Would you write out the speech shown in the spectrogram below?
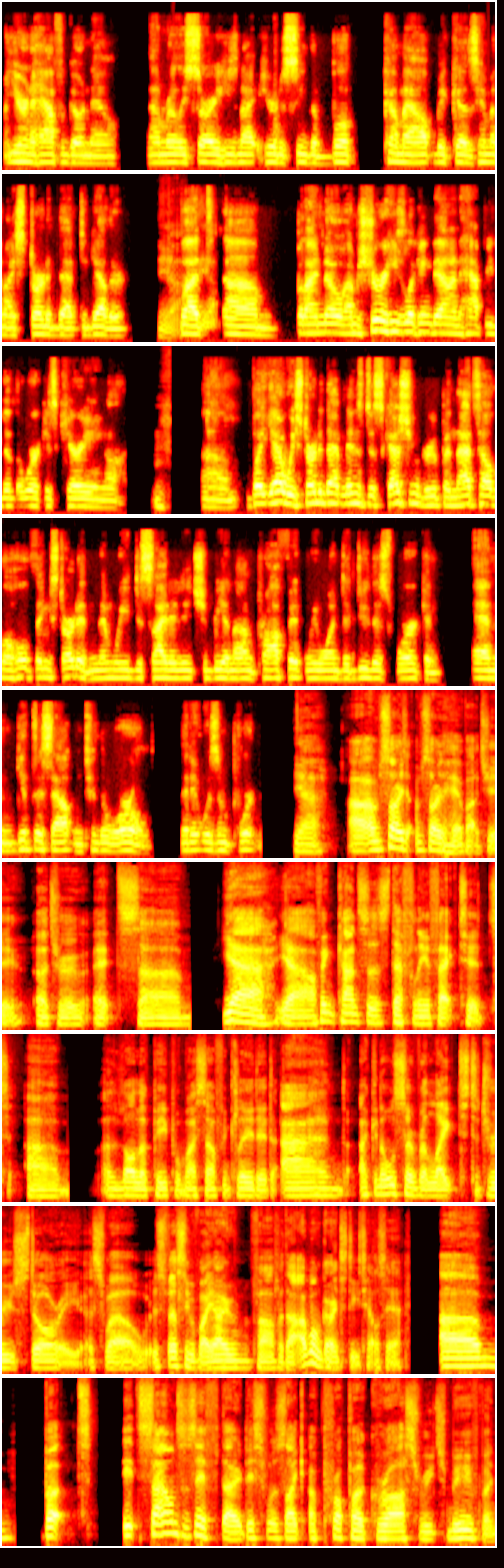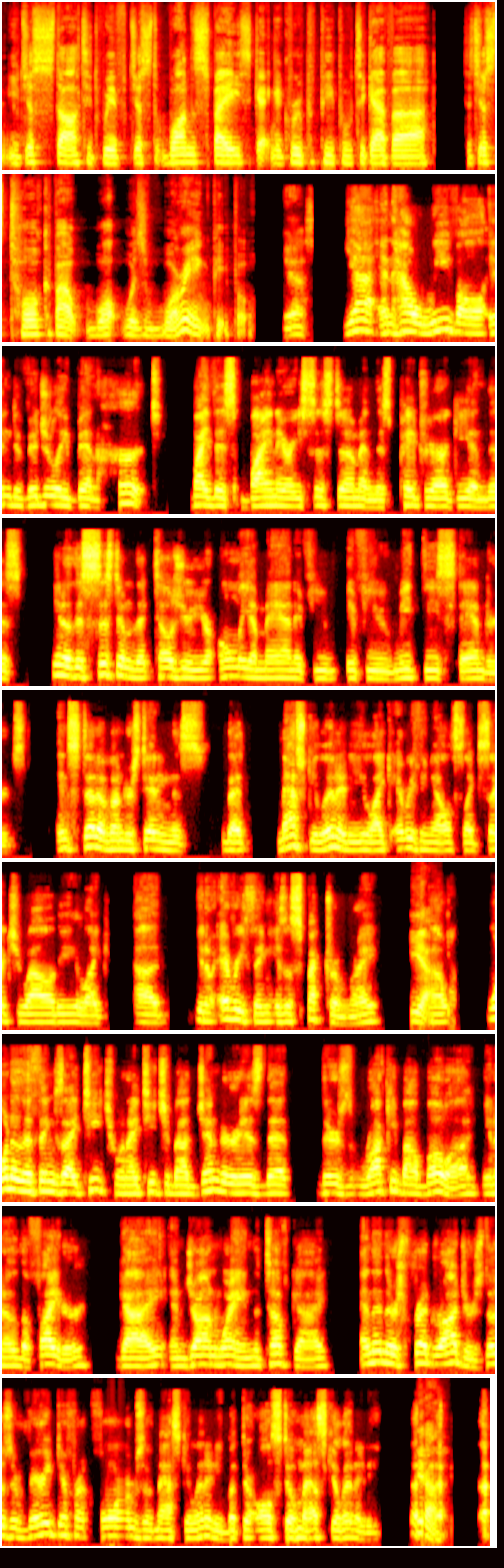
a year and a half ago now. I'm really sorry he's not here to see the book come out because him and I started that together. Yeah. But yeah. um, but I know I'm sure he's looking down and happy that the work is carrying on. Um, but yeah, we started that men's discussion group, and that's how the whole thing started. And then we decided it should be a nonprofit, and we wanted to do this work and and get this out into the world that it was important. Yeah, uh, I'm sorry. I'm sorry to hear about you, uh, Drew. It's um, yeah, yeah. I think cancer's definitely affected um, a lot of people, myself included, and I can also relate to Drew's story as well, especially with my own father. That I won't go into details here. Um, but it sounds as if though this was like a proper grassroots movement. You just started with just one space, getting a group of people together to just talk about what was worrying people. Yes. Yeah, and how we've all individually been hurt by this binary system and this patriarchy and this you know this system that tells you you're only a man if you if you meet these standards. Instead of understanding this that masculinity like everything else like sexuality like uh you know everything is a spectrum right? Yeah. Uh, one of the things i teach when i teach about gender is that there's rocky balboa you know the fighter guy and john wayne the tough guy and then there's fred rogers those are very different forms of masculinity but they're all still masculinity yeah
